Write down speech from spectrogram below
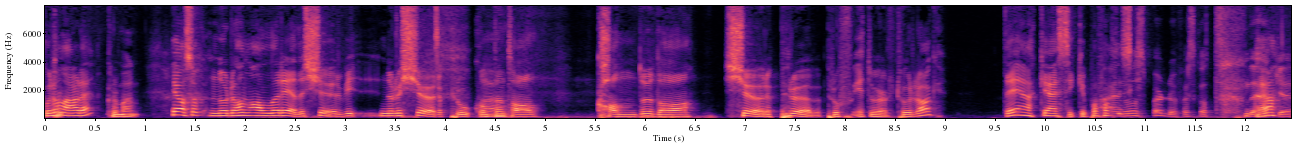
Hvordan er det? Ja, altså, når du allerede kjører Når du kjører Pro Continental, kan du da kjøre prøveproff i et World Tour-lag? Det er ikke jeg sikker på, faktisk. Nei, nå spør du faktisk godt. Det, ja. ikke,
